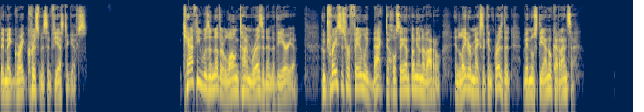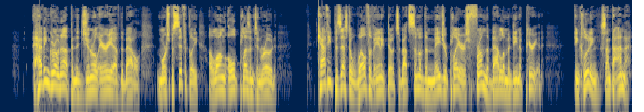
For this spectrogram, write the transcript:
They make great Christmas and fiesta gifts. Kathy was another longtime resident of the area who traces her family back to Jose Antonio Navarro and later Mexican President Venustiano Carranza. Having grown up in the general area of the battle, more specifically along Old Pleasanton Road, Kathy possessed a wealth of anecdotes about some of the major players from the Battle of Medina period, including Santa Anna,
